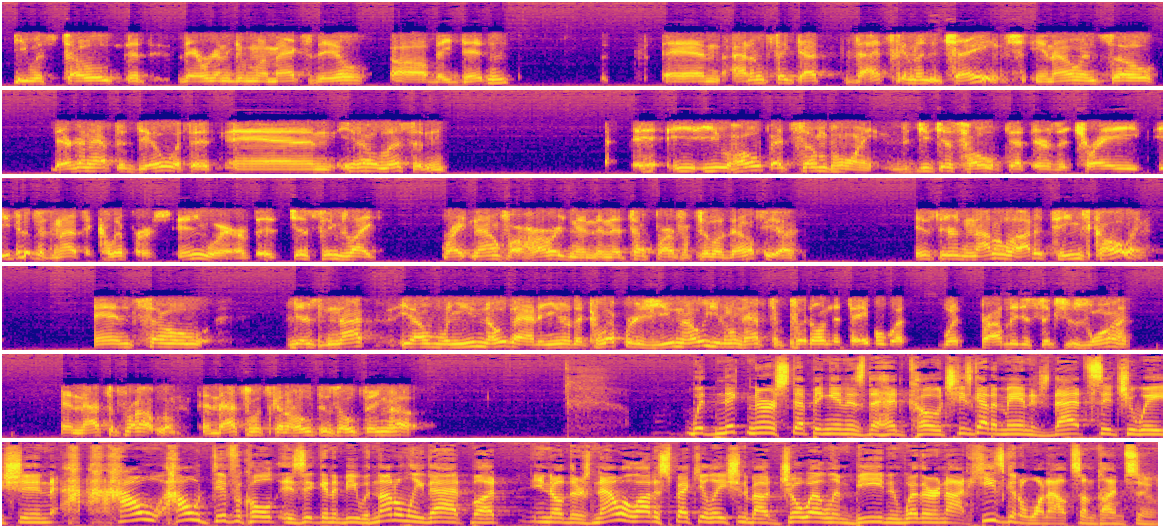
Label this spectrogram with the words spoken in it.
he was told that they were going to give him a max deal. Uh, they didn't and I don't think that that's going to change, you know. And so they're going to have to deal with it. And you know, listen, you hope at some point, you just hope that there's a trade, even if it's not the Clippers, anywhere. It just seems like right now for Harden and, and the tough part for Philadelphia is there's not a lot of teams calling, and so there's not, you know, when you know that, and you know the Clippers, you know, you don't have to put on the table what what probably the Sixers want and that's a problem. And that's what's going to hold this whole thing up. With Nick Nurse stepping in as the head coach, he's got to manage that situation. How how difficult is it going to be with not only that, but you know, there's now a lot of speculation about Joel Embiid and whether or not he's going to want out sometime soon.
